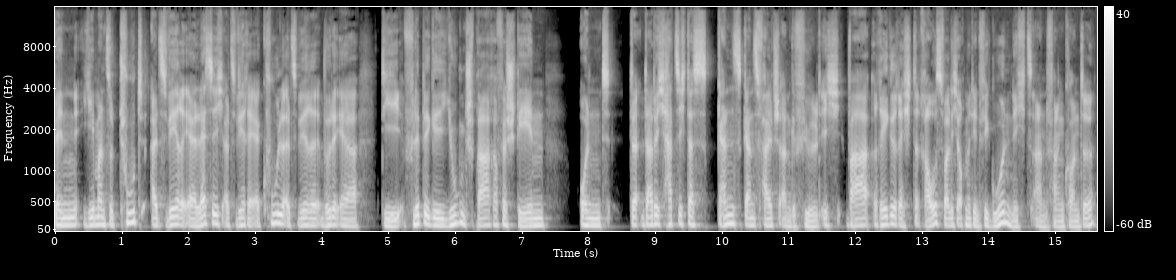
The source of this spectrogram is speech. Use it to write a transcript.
wenn jemand so tut, als wäre er lässig, als wäre er cool, als wäre, würde er die flippige Jugendsprache verstehen und da, dadurch hat sich das ganz, ganz falsch angefühlt. Ich war regelrecht raus, weil ich auch mit den Figuren nichts anfangen konnte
